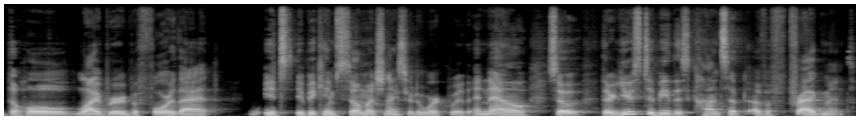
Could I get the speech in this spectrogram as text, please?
the whole library before that it's it became so much nicer to work with and now so there used to be this concept of a fragment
